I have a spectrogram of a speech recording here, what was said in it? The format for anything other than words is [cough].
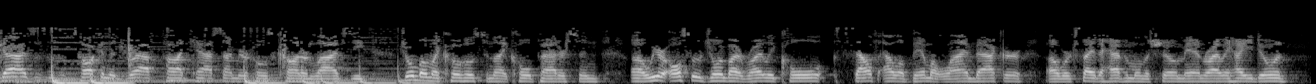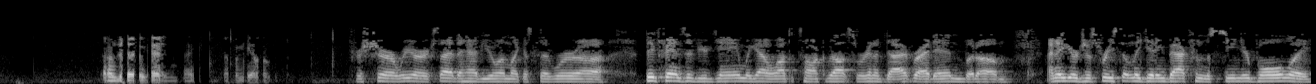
guys? This is the Talking the Draft podcast. I'm your host, Connor Livesey, joined by my co-host tonight, Cole Patterson. Uh, we are also joined by Riley Cole, South Alabama linebacker. Uh, we're excited to have him on the show, man. Riley, how you doing? I'm doing good. Thanks for having me on. For sure. We are excited to have you on. Like I said, we're uh, big fans of your game. We got a lot to talk about, so we're going to dive right in. But um, I know you're just recently getting back from the Senior Bowl, a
